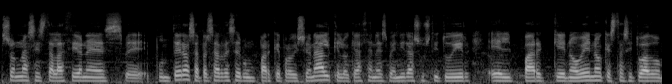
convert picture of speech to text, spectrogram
Son unas instalaciones eh, punteras, a pesar de ser un parque provisional, que lo que hacen es venir a sustituir el parque noveno, que está situado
